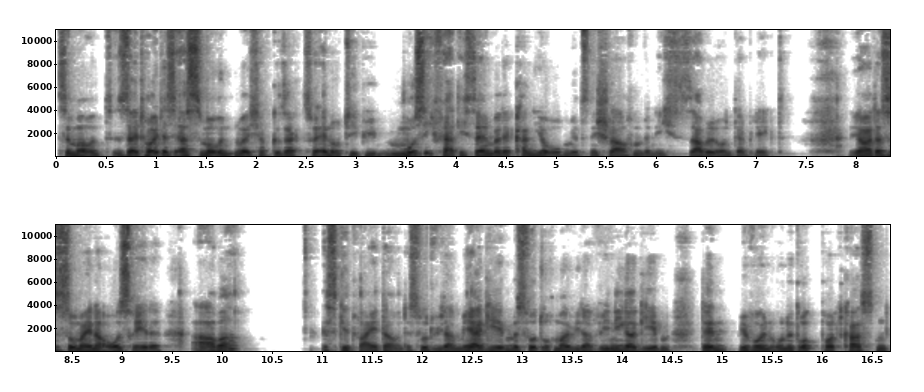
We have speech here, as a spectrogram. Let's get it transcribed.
Zimmer und seit heute das erste Mal unten, weil ich habe gesagt, zur NOTP muss ich fertig sein, weil der kann hier oben jetzt nicht schlafen, wenn ich sabbel und der blägt. Ja, das ist so meine Ausrede. Aber es geht weiter und es wird wieder mehr geben, es wird auch mal wieder weniger geben, denn wir wollen ohne Druck podcasten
